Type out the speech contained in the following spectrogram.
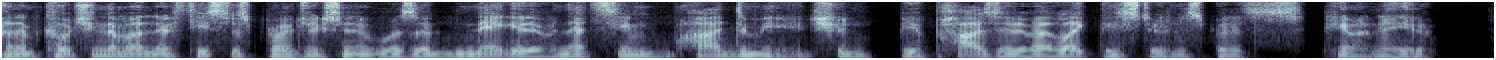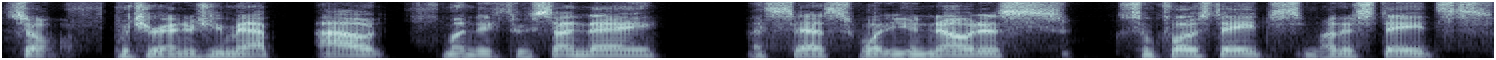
And I'm coaching them on their thesis projects. And it was a negative, and that seemed odd to me. It should be a positive. I like these students, but it came out negative. So put your energy map out Monday through Sunday. Assess what do you notice? Some flow states, some other states,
